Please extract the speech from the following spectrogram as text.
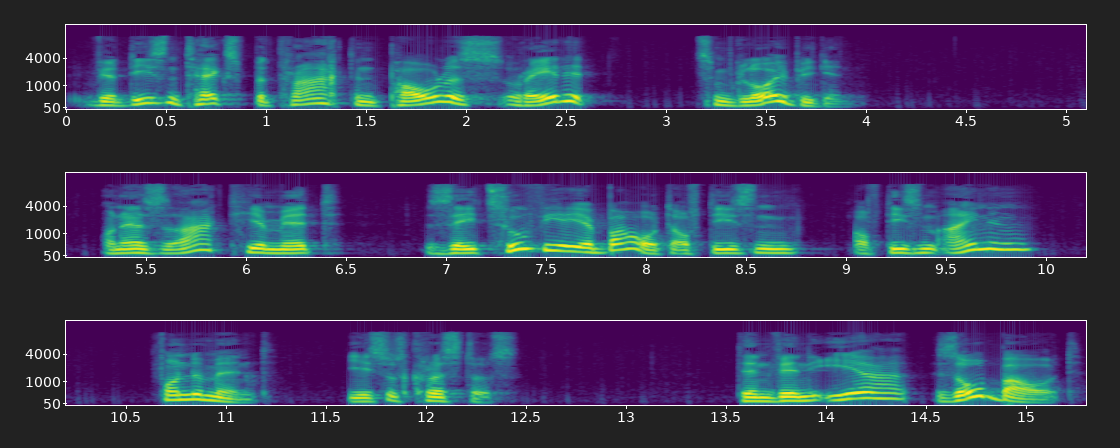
wir diesen Text betrachten, Paulus redet zum Gläubigen. Und er sagt hiermit, seht zu, wie ihr baut auf, diesen, auf diesem einen Fundament, Jesus Christus. Denn wenn ihr so baut,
